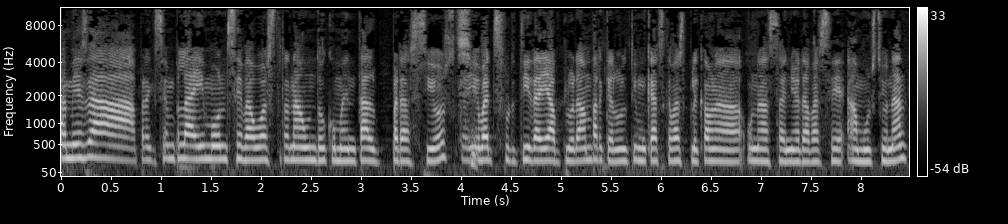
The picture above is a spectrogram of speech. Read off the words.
A més, eh, per exemple, ahir Montse vau estrenar un documental preciós, que Sí. jo vaig sortir d'allà plorant perquè l'últim cas que va explicar una, una senyora va ser emocionant.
